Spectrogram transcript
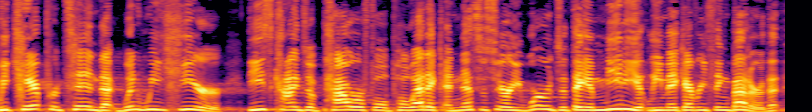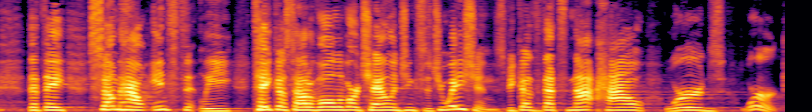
we can't pretend that when we hear these kinds of powerful, poetic, and necessary words, that they immediately make everything better, that, that they somehow instantly take us out of all of our challenging situations, because that's not how words work.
